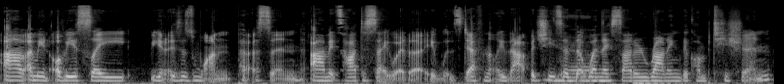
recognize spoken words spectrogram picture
Um, I mean, obviously, you know, this is one person. Um, it's hard to say whether it was definitely that, but she said that when they started running the competition,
